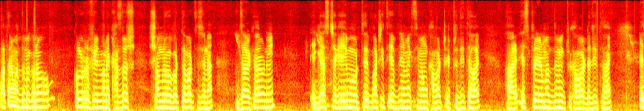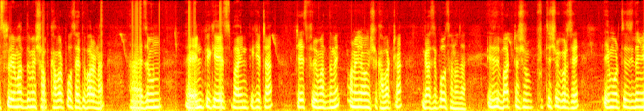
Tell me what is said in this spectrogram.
পাতার মাধ্যমে কোনো ক্লোরোফিল মানে খাদ্য সংগ্রহ করতে পারতেছে না। যার কারণে এই গাছটাকে এই মুহূর্তে মাটিতে আপনার ম্যাক্সিমাম খাবারটা একটু দিতে হয় আর স্প্রের মাধ্যমে একটু খাবারটা দিতে হয়। স্প্রের মাধ্যমে সব খাবার পৌঁছাইতে পারে না। যেমন এনপিকেএস বা এনপিকেটা স্প্রের মাধ্যমে অনেক অংশ খাবারটা গাছে পৌঁছানো যায়। এই যে বাটটা ফুটতে শুরু করেছে, এই মুহূর্তে যদি আমি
